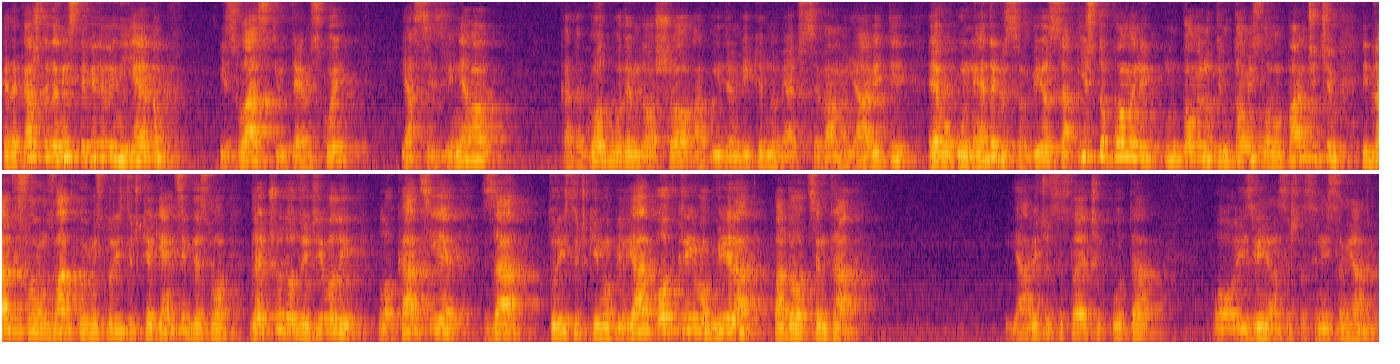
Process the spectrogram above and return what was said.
Kada kažete da niste videli ni jednog iz vlasti u Temskoj, ja se izvinjavam, kada god budem došao, a idem vikendom, ja ću se vama javiti. Evo, u nedelju sam bio sa isto pomenutim Tomislavom Pančićem i Bratislavom Zlatkovim iz turističke agencije, gde smo, gle čudo, određivali lokacije za turistički mobilijar od Krivog vira pa do centrala. Javit ću se sledećeg puta, ovo, ovaj, izvinjavam se što se nisam javio.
